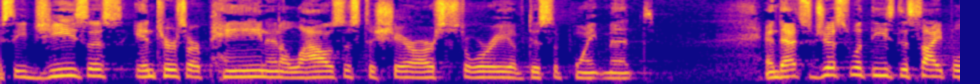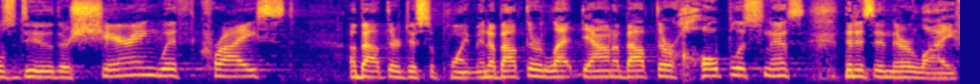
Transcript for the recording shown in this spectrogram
you see, Jesus enters our pain and allows us to share our story of disappointment. And that's just what these disciples do. They're sharing with Christ about their disappointment, about their letdown, about their hopelessness that is in their life.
